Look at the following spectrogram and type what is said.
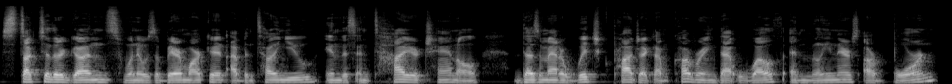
stuck to their guns when it was a bear market. I've been telling you in this entire channel, doesn't matter which project I'm covering, that wealth and millionaires are born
